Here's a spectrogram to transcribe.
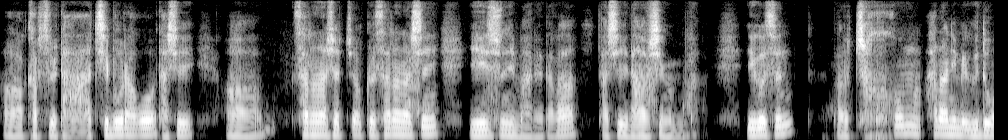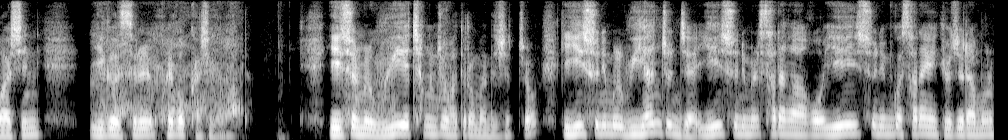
어, 값을 다 지불하고 다시 어, 살아나셨죠. 그 살아나신 예수님 안에다가 다시 나오신 겁니다. 이것은 바로 처음 하나님의 의도하신 이것을 회복하신 겁니다. 예수님을 위에 창조하도록 만드셨죠. 예수님을 위한 존재, 예수님을 사랑하고 예수님과 사랑의 교제함으로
